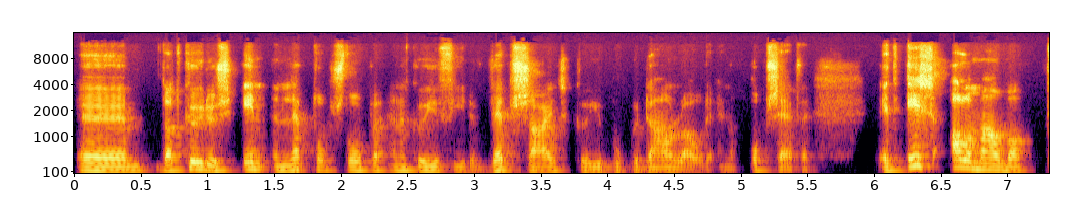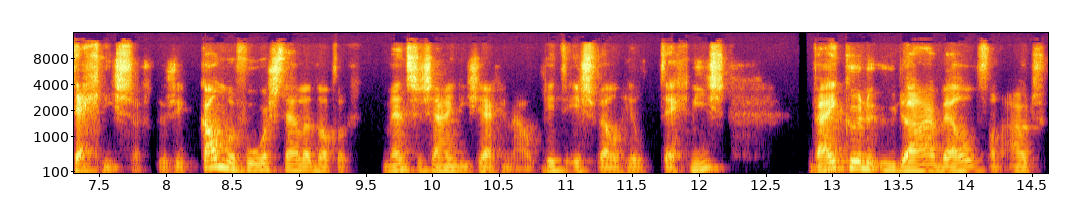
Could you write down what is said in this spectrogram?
Uh, dat kun je dus in een laptop stoppen en dan kun je via de website kun je boeken downloaden en opzetten. Het is allemaal wat technischer. Dus ik kan me voorstellen dat er mensen zijn die zeggen, nou, dit is wel heel technisch. Wij kunnen u daar wel vanuit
